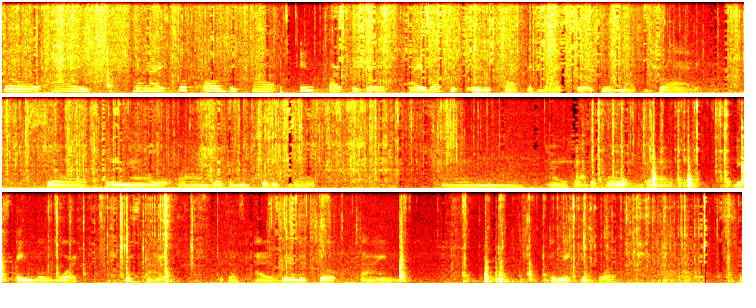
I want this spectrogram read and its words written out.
So I, when I took all the car ink cartridges, I wrap it in plastic bag so it will not dry. So here now um, we're gonna put it back, and I have the hope that this thing will work this time because I really took time to make this work. So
